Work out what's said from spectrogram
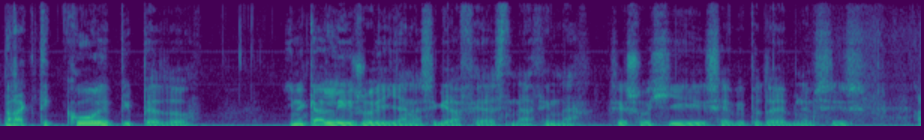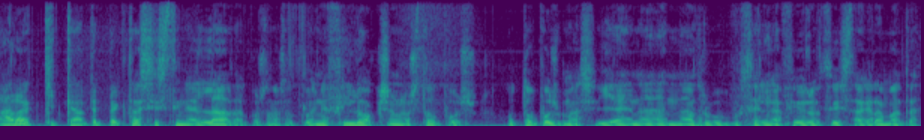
πρακτικό επίπεδο, είναι καλή η ζωή για ένα συγγραφέα στην Αθήνα. Ξέρεις, όχι σε επίπεδο έμπνευσης. Άρα και κατ' επέκταση στην Ελλάδα, πώς να το πω. Είναι φιλόξενος τόπος, ο τόπος μας για έναν άνθρωπο που θέλει να αφιερωθεί στα γράμματα.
